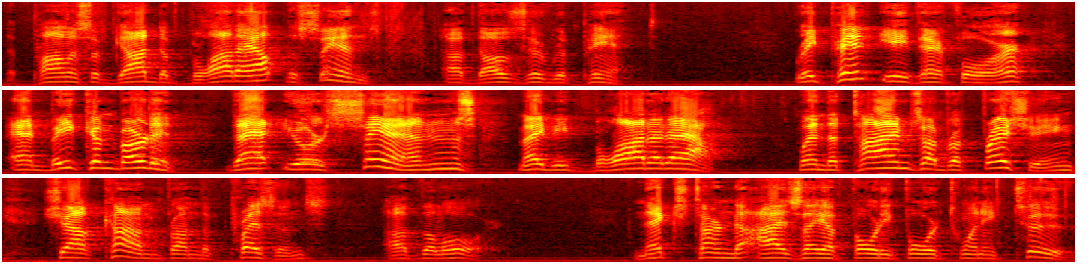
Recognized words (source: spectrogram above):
The promise of God to blot out the sins of those who repent. Repent ye therefore and be converted that your sins may be blotted out when the times of refreshing shall come from the presence of the Lord. Next, turn to Isaiah 44 22.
